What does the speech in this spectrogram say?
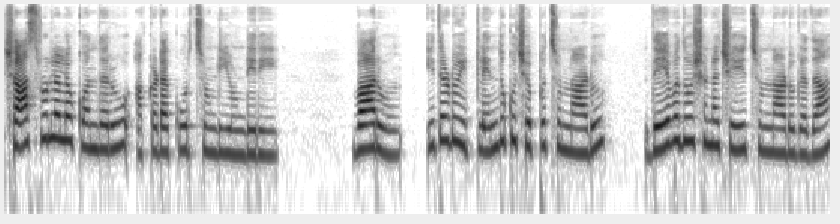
శాస్త్రులలో కొందరు అక్కడ కూర్చుండి ఉండిరి. వారు ఇతడు ఇట్లెందుకు చెప్పుచున్నాడు? దేవదూషణ చేయుచున్నాడు గదా?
